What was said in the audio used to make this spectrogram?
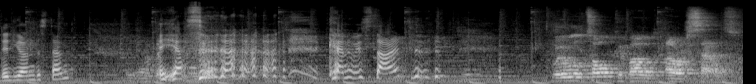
did you understand? Yes. Can we start? We will talk about ourselves.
